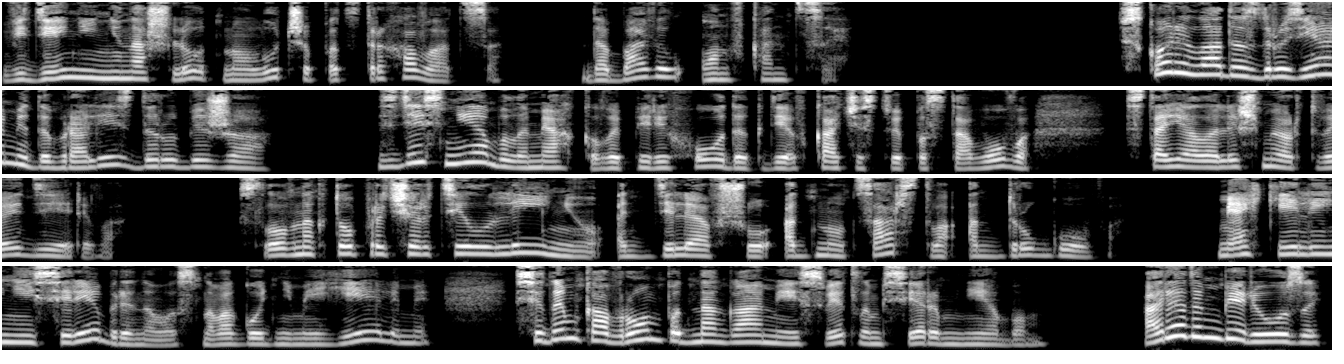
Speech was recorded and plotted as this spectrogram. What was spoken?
видений не нашлет, но лучше подстраховаться, добавил он в конце. Вскоре Лада с друзьями добрались до рубежа. Здесь не было мягкого перехода, где в качестве постового стояло лишь мертвое дерево. Словно кто прочертил линию, отделявшую одно царство от другого. Мягкие линии серебряного с новогодними елями, седым ковром под ногами и светлым серым небом. А рядом березы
